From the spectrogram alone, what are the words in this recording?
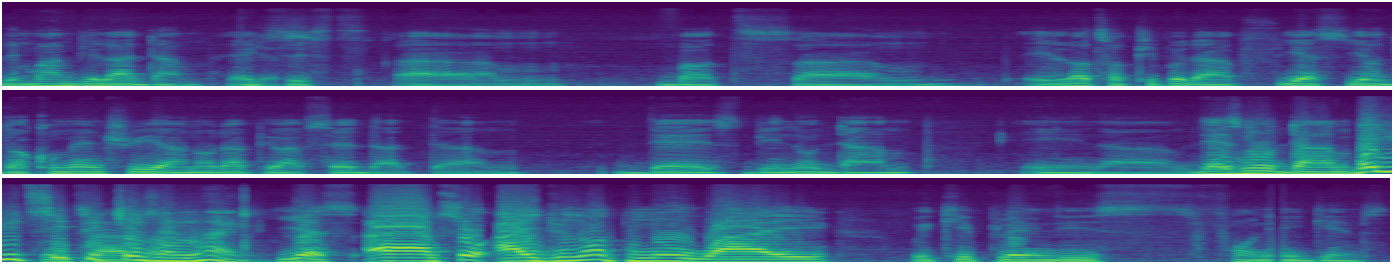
the Mambila Dam exists, yes. um, but um, a lot of people that have yes, your documentary and other people have said that um, there's been no dam in um, there's no dam but you'd see pictures online yes um, so i do not know why we keep playing these funny games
